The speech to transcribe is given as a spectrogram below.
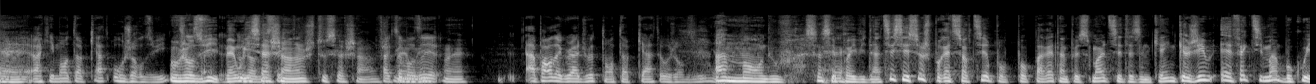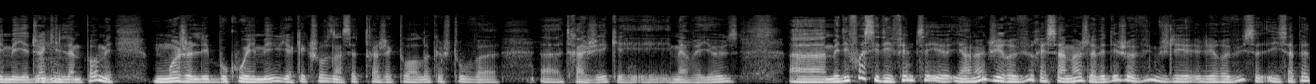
euh, OK, mon top 4 aujourd'hui. Aujourd'hui, ben oui, Aujourd'hui, ça change, tout ça change. Fait que ça Ben pour oui, dire- ouais. À part de Graduate, ton top 4 aujourd'hui. Ah mon dieu, ça c'est pas évident. Tu sais, c'est sûr, je pourrais te sortir pour, pour paraître un peu smart Citizen Kane, que j'ai effectivement beaucoup aimé. Il y a des gens qui Mm-hmm. l'aiment pas, mais moi je l'ai beaucoup aimé. Il y a quelque chose dans cette trajectoire-là que je trouve euh, euh, tragique et, et merveilleuse. Euh, mais des fois, c'est des films, tu sais, il y en a un que j'ai revu récemment, je l'avais déjà vu, mais je l'ai revu, il s'appelle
